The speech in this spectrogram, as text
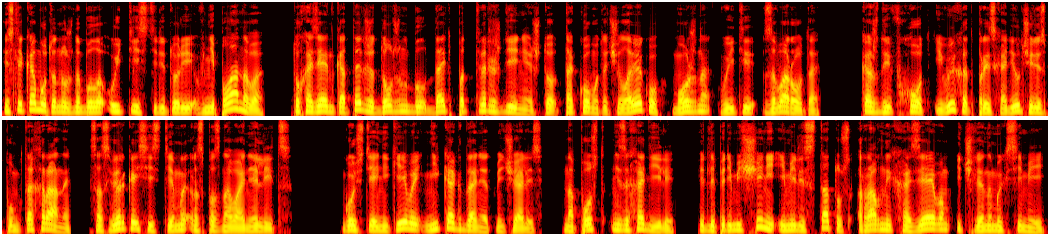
Если кому-то нужно было уйти с территории внепланово, то хозяин коттеджа должен был дать подтверждение, что такому-то человеку можно выйти за ворота, Каждый вход и выход происходил через пункт охраны со сверкой системы распознавания лиц. Гости Аникеевой никогда не отмечались, на пост не заходили и для перемещений имели статус, равный хозяевам и членам их семей.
